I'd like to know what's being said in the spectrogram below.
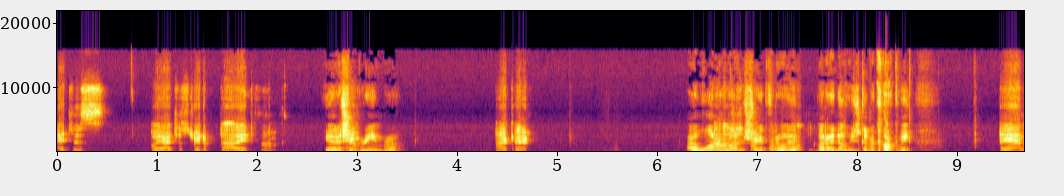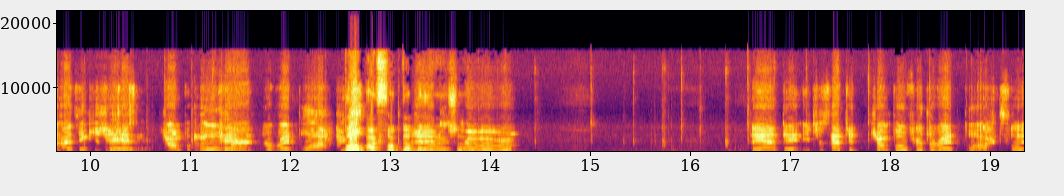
I just wait. I just straight up died. Then. Yeah, that shit green, bro. Okay. I want to run straight through it, but I know he's gonna cock me. Dan, I think you should Dan. just jump over Dan. the red block. Well, I fucked up anyway, Go so. over him. Dan, Dan, you just have to jump over the red blocks. Like,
